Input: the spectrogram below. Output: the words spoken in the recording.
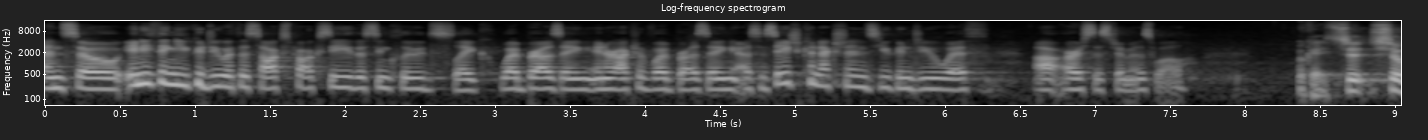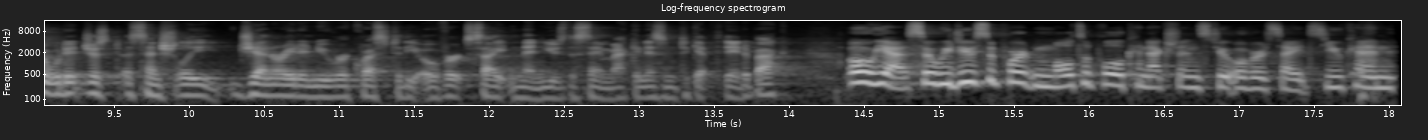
And so anything you could do with a SOCKS proxy, this includes like web browsing, interactive web browsing, SSH connections, you can do with uh, our system as well. Okay, so, so would it just essentially generate a new request to the overt site and then use the same mechanism to get the data back? Oh yeah, so we do support multiple connections to overt sites. You can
